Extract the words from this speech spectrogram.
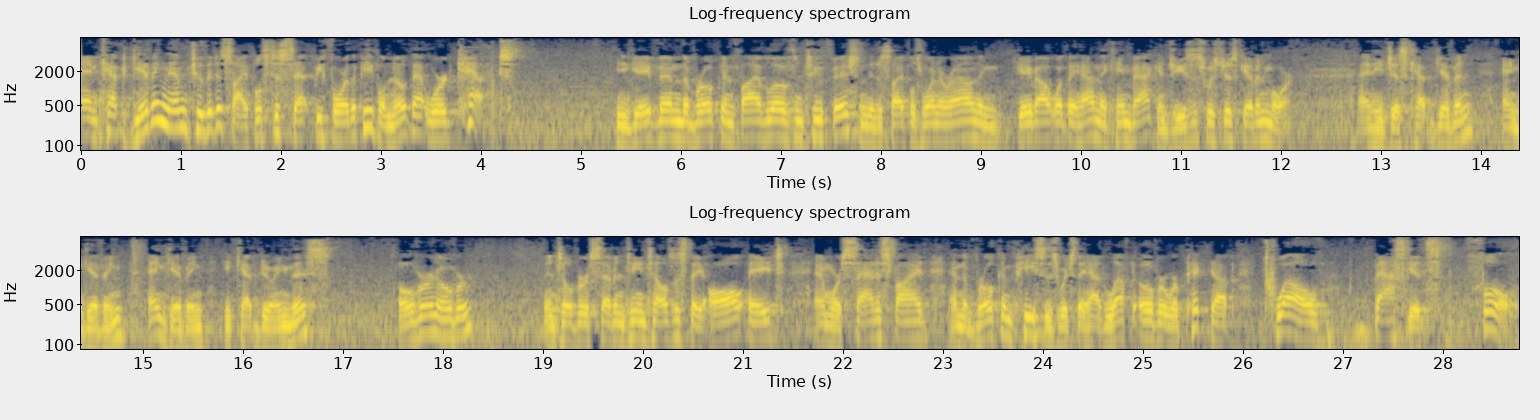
and kept giving them to the disciples to set before the people. Note that word kept. He gave them the broken five loaves and two fish, and the disciples went around and gave out what they had, and they came back, and Jesus was just given more. And he just kept giving and giving and giving. He kept doing this over and over until verse 17 tells us they all ate and were satisfied, and the broken pieces which they had left over were picked up, 12 baskets full.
